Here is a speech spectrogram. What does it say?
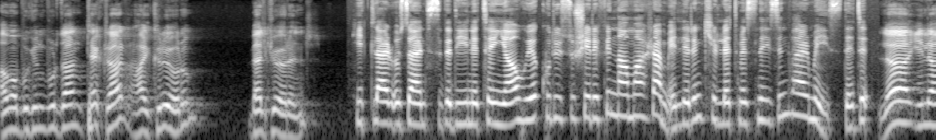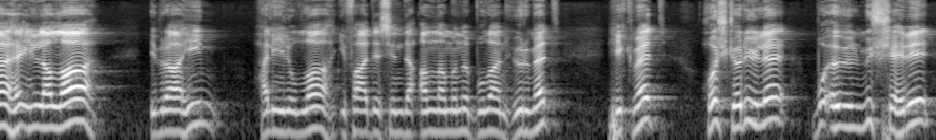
Ama bugün buradan tekrar haykırıyorum. Belki öğrenir. Hitler özentisi dediği Netanyahu'ya Kudüs'ü şerifin namahrem ellerin kirletmesine izin vermeyiz dedi. La ilahe illallah İbrahim Halilullah ifadesinde anlamını bulan hürmet, hikmet, hoşgörüyle bu övülmüş şehri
